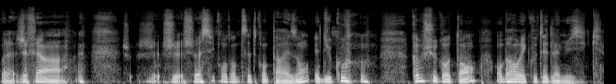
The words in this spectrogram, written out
Voilà. J'ai fait un. Je, je- suis assez content de cette comparaison. Et du coup, comme je suis content, on va écouter de la musique.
